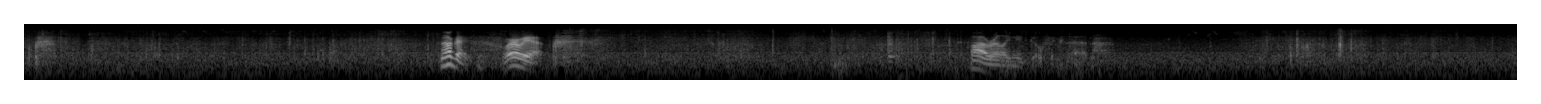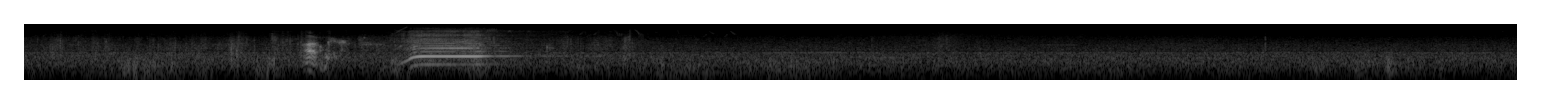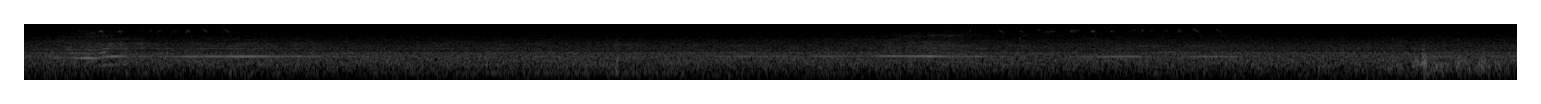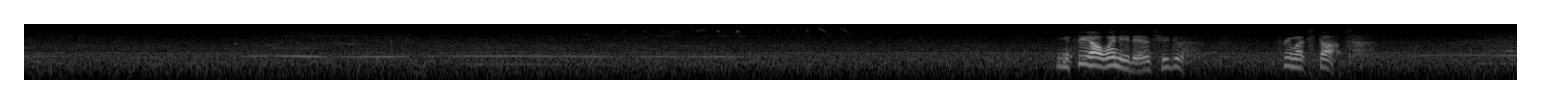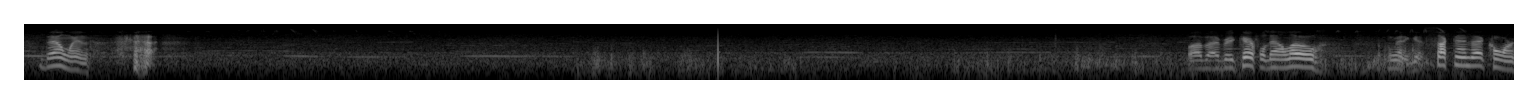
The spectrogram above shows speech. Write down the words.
Okay, where are we at? I really need to go fix that. I don't care. You can see how windy it is. She just pretty much stops. Downwind. Well, I better be careful down low. I'm going to get sucked into that corn.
